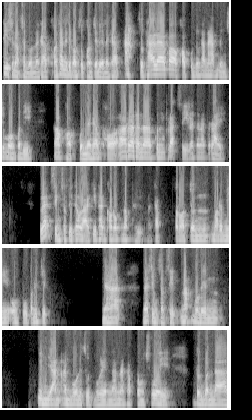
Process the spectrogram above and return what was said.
ที่สนับสนุนนะครับ ขอท่านมีความสุขความเจริญนะครับอะสุดท้ายแล้วก็ขอบคุณทุกท่านนะครับหนึ่งชั่วโมงพอดี ก็ขอบคุณนะครับ ขออาราธนาคุณพระศรีรัตนตรัยและสิ่งศักดิ์สิทธิ์ทั้งหลายที่ท่านเคารพนับถือนะครับ ตลอดจนบารมีองค์ปู่ปริจิตนะฮะและสิ่งศักดิ์สิทธิ์ณบริเวณวิญญาณอันบริสุทธิ์บริเวณนั้นนะครับตรงช่วยดลบันดาล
